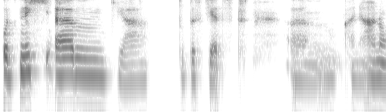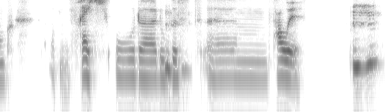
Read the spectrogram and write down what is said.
Und nicht, ähm, ja, du bist jetzt, ähm, keine Ahnung, frech oder du mhm. bist ähm, faul. Mhm.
